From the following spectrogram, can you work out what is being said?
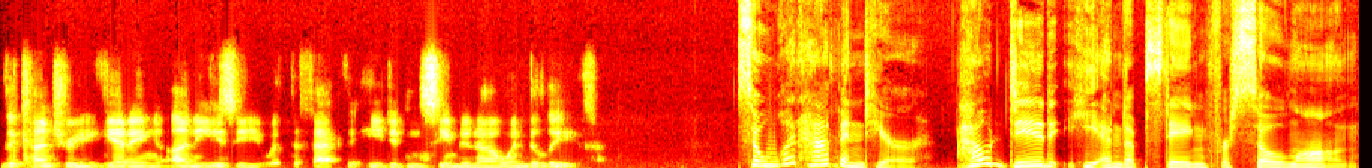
the country getting uneasy with the fact that he didn't seem to know when to leave. So, what happened here? How did he end up staying for so long?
